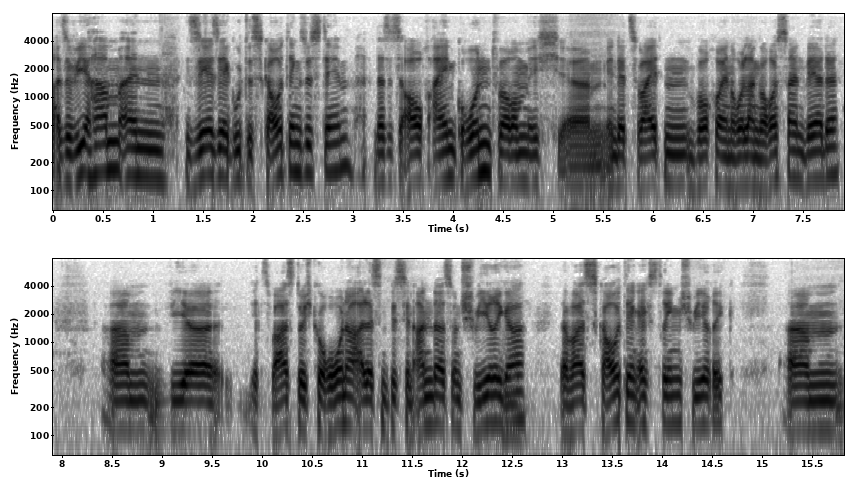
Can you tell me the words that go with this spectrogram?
Also wir haben ein sehr, sehr gutes Scouting-System. Das ist auch ein Grund, warum ich ähm, in der zweiten Woche in Roland Garros sein werde. Ähm, wir, jetzt war es durch Corona alles ein bisschen anders und schwieriger. Mhm. Da war Scouting extrem schwierig. Ähm,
